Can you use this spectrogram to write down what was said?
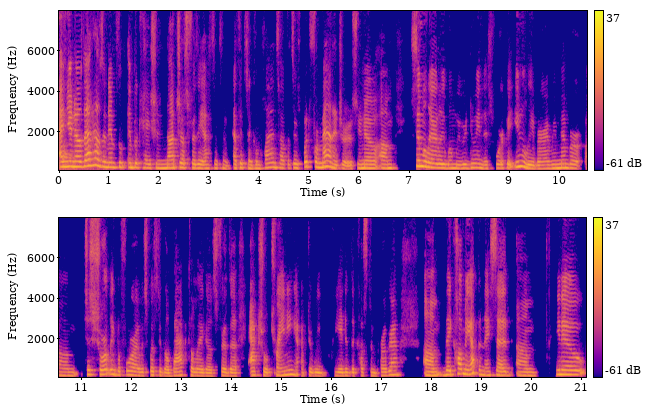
And you know, that has an impl- implication, not just for the ethics and, ethics and compliance officers, but for managers, you know. Um, similarly, when we were doing this work at Unilever, I remember um, just shortly before I was supposed to go back to Lagos for the actual training after we created the custom program, um, they called me up and they said, um, you know,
